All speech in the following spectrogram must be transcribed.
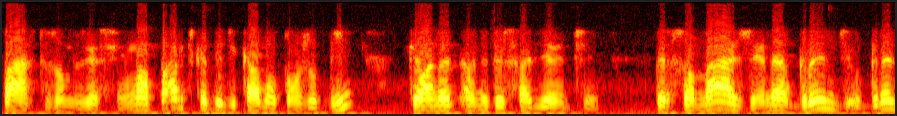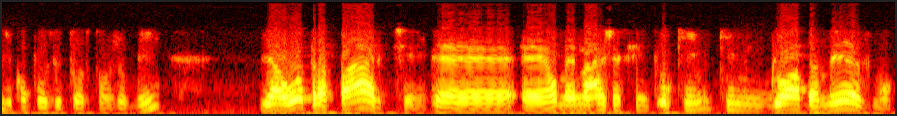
partes, vamos dizer assim. Uma parte que é dedicada ao Tom Jobim, que é o aniversariante personagem, né, o, grande, o grande compositor Tom Jobim, e a outra parte é, é homenagem, assim, o que, que engloba mesmo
